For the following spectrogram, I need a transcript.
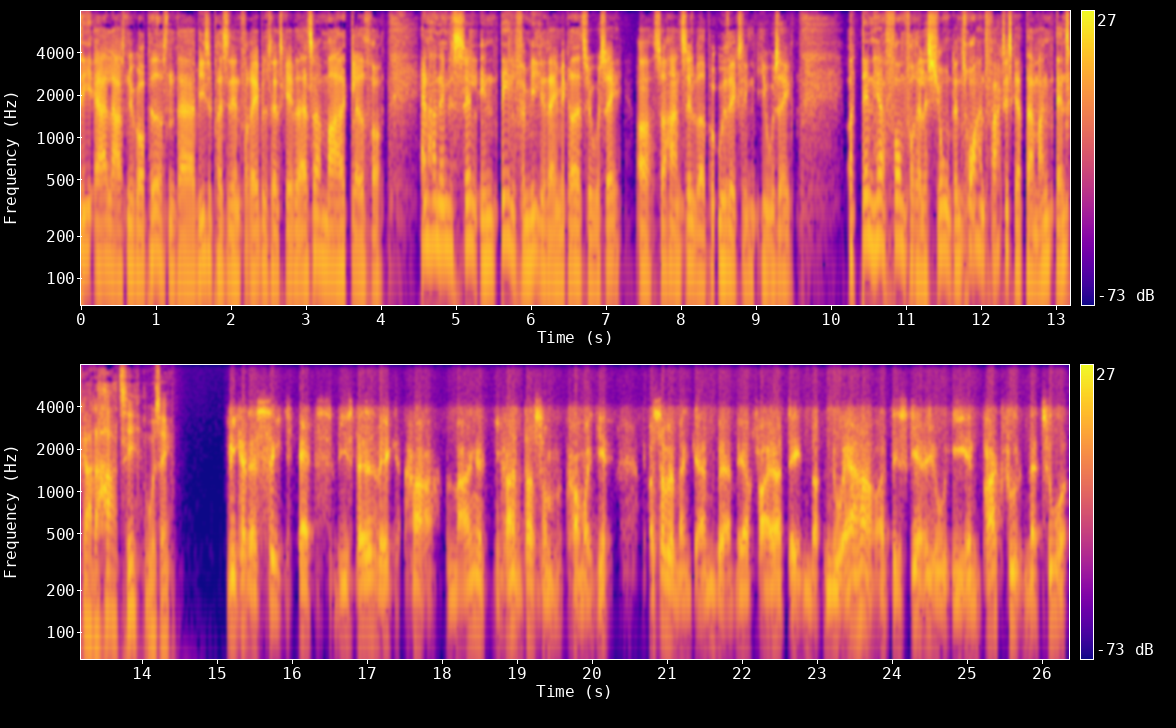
det er Lars Nygaard Pedersen, der er vicepræsident for Rebelselskabet, altså meget glad for. Han har nemlig selv en del familie, der er emigreret til USA, og så har han selv været på udveksling i USA. Og den her form for relation, den tror han faktisk, at der er mange danskere, der har til USA. Vi kan da se, at vi stadigvæk har mange migranter, som kommer hjem og så vil man gerne være med at fejre dagen, når den nu er her, og det sker jo i en pragtfuld natur,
